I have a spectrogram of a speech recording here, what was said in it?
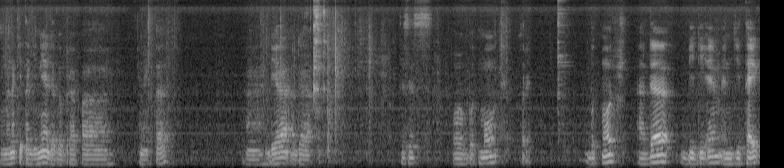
Yang mana kita gini ada beberapa connector nah dia ada this is for boot mode sorry. Boot mode ada BDM and JTAG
